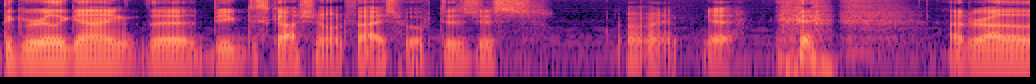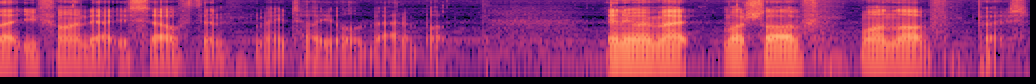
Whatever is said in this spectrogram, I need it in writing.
the Gorilla Gang, the big discussion on Facebook. There's just, I mean, yeah. I'd rather let you find out yourself than me tell you all about it. But anyway, mate, much love, one love, peace.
